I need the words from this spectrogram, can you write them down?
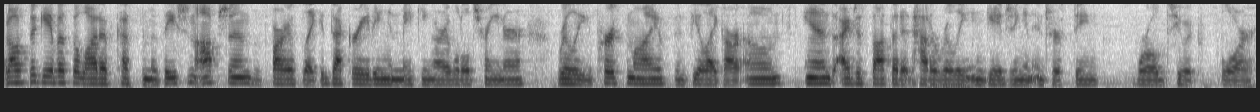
It also gave us a lot of customization options as far as like decorating and making our little trainer really personalized and feel like our own. And I just thought that it had a really engaging and interesting world to explore.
